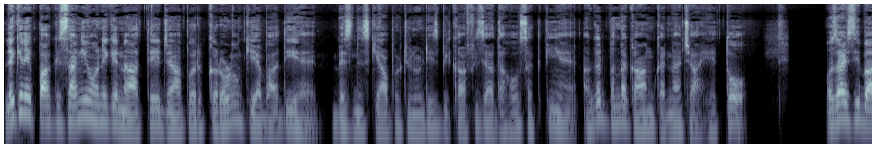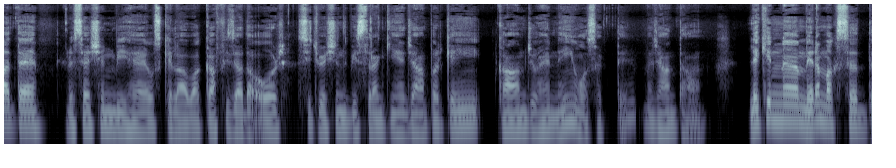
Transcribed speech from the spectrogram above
لیکن ایک پاکستانی ہونے کے ناطے جہاں پر کروڑوں کی آبادی ہے بزنس کی اپرچونیٹیز بھی کافی زیادہ ہو سکتی ہیں۔ اگر بندہ کام کرنا چاہے تو۔ اور ظاہر سی بات ہے ریسیشن بھی ہے، اس کے علاوہ کافی زیادہ اور سچویشنز بھی اس طرح کی ہیں جہاں پر کئی کام جو ہے نہیں ہو سکتے، میں جانتا ہوں۔ لیکن میرا مقصد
